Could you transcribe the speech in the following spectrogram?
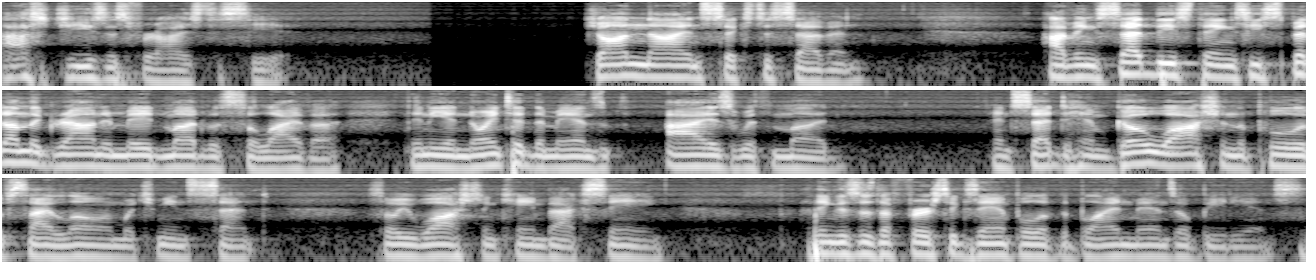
Ask Jesus for eyes to see it. John 9, 6 to 7. Having said these things, he spit on the ground and made mud with saliva. Then he anointed the man's eyes with mud and said to him, Go wash in the pool of Siloam, which means sent. So he washed and came back seeing. I think this is the first example of the blind man's obedience,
